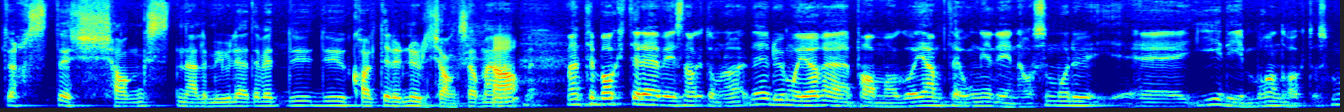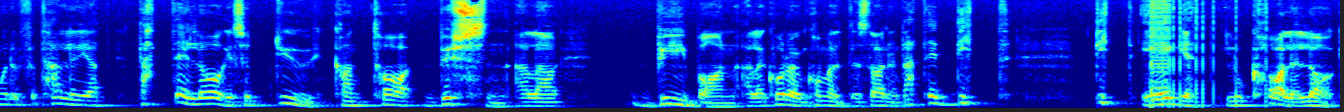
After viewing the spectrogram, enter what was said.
største sjansen eller mulighet. Jeg vet, du, du kalte det null sjanser, men Ja. Men tilbake til det vi snakket om. da. Det du må gjøre, Parma, gå hjem til ungene dine, og så må du eh, gi dem branndrakt. Og så må du fortelle dem at dette er laget som du kan ta bussen eller Bybanen eller hvordan kommer det til stadion. Dette er ditt ditt eget lokale lag,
